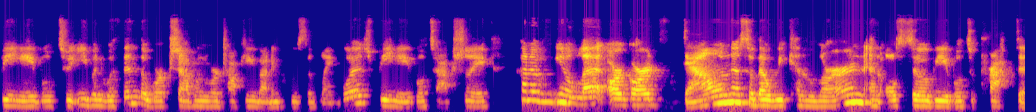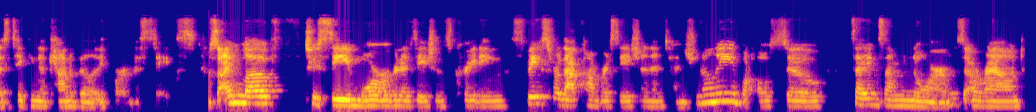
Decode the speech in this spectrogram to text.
being able to even within the workshop when we're talking about inclusive language being able to actually kind of you know let our guard down so that we can learn and also be able to practice taking accountability for our mistakes. So i love to see more organizations creating space for that conversation intentionally but also setting some norms around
